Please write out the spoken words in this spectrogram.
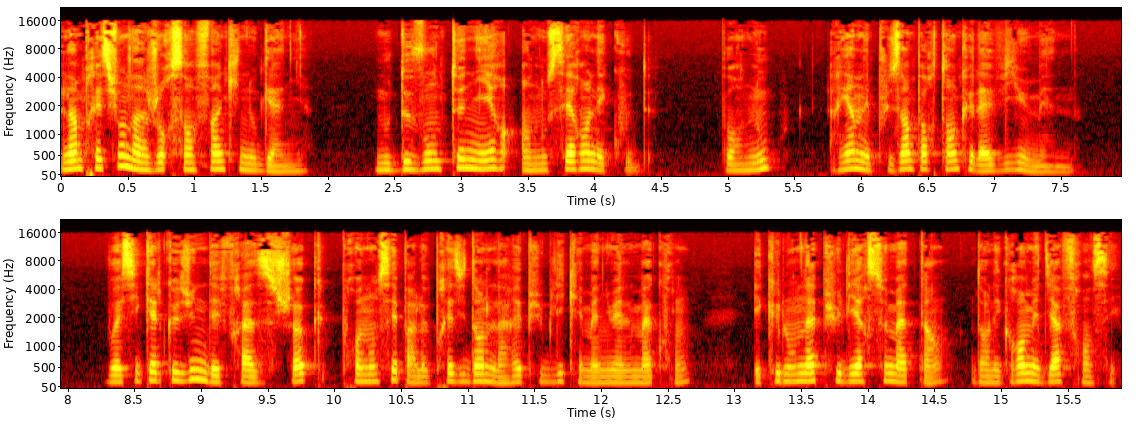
L'impression d'un jour sans fin qui nous gagne. Nous devons tenir en nous serrant les coudes. Pour nous, rien n'est plus important que la vie humaine. Voici quelques-unes des phrases chocs prononcées par le président de la République Emmanuel Macron et que l'on a pu lire ce matin dans les grands médias français.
